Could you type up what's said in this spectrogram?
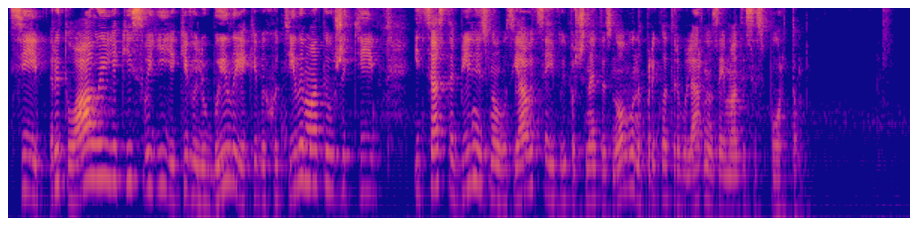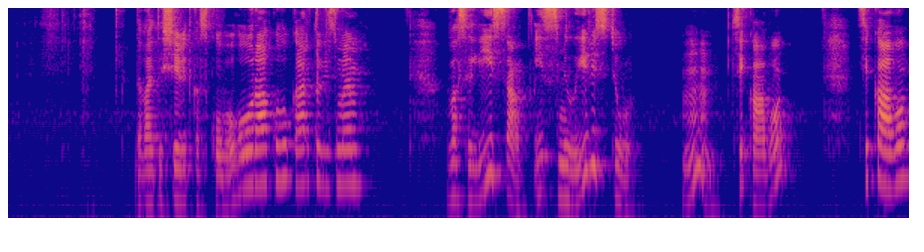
ці ритуали, які свої, які ви любили, які ви хотіли мати у житті. І ця стабільність знову з'явиться, і ви почнете знову, наприклад, регулярно займатися спортом. Давайте ще від казкового оракулу карту візьмемо. Василіса із сміливістю. м цікаво. Цікаво.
